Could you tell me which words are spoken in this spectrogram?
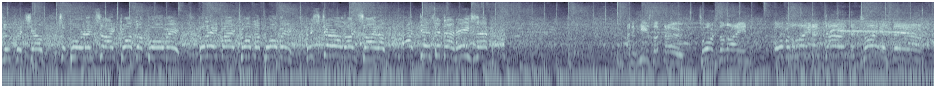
Luke Fitzgerald, support inside, Contepomi, Felipe Contepomi, Fitzgerald outside him, and gives it to Heaslip. And Heaslip now towards the line, over the line and down. The try is there.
